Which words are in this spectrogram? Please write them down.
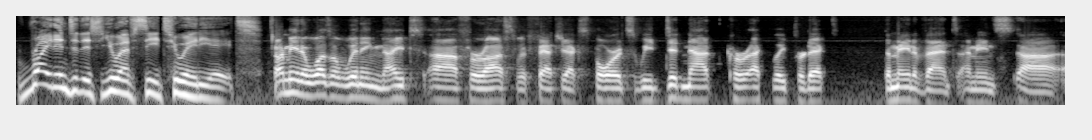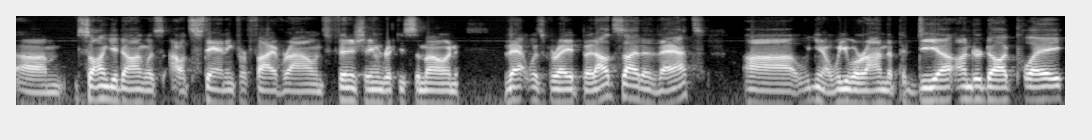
right into this UFC 288? I mean, it was a winning night uh, for us with Fat Jack Sports. We did not correctly predict the main event. I mean, uh, um, Song Yadong was outstanding for five rounds, finishing Ricky Simón. That was great. But outside of that, uh, you know, we were on the Padilla underdog play.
